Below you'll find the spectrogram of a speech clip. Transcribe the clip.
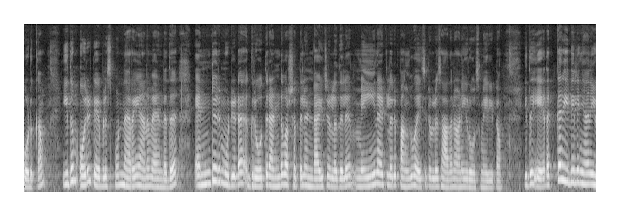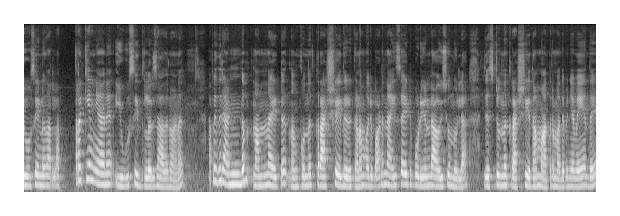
കൊടുക്കാം. ഇതും ഒരു ടേബിൾ സ്പൂൺ നിറയാണ് വേണ്ടത്. എന്റെ ഒരു മുടിയുടെ ഗ്രോത്ത് രണ്ട് വർഷത്തിൽ ഉണ്ടായിട്ടുള്ളതിൽ മെയിനായിട്ടുള്ളൊരു പങ്ക് വഹിച്ചിട്ടുള്ളൊരു സാധനമാണ് ഈ റോസ്മേരി കേട്ടോ ഇത് ഏതൊക്കെ രീതിയിൽ ഞാൻ യൂസ് ചെയ്യുന്നത് നല്ല അത്രയ്ക്കും ഞാൻ യൂസ് ചെയ്തിട്ടുള്ളൊരു സാധനമാണ്. അപ്പോൾ ഇത് രണ്ടും നന്നായിട്ട് നമുക്കൊന്ന് ക്രഷ് ചെയ്തെടുക്കണം. ഒരുപാട് നൈസായിട്ട് പൊടിയേണ്ട ആവശ്യമൊന്നുമില്ല. ജസ്റ്റ് ഒന്ന് ക്രഷ് ചെയ്താൽ മാത്രം മതി. അപ്പോൾ ഞാൻ വേഗം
